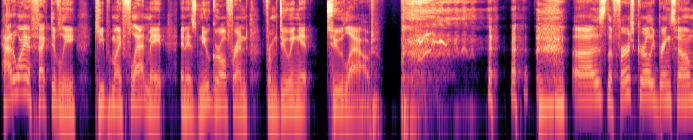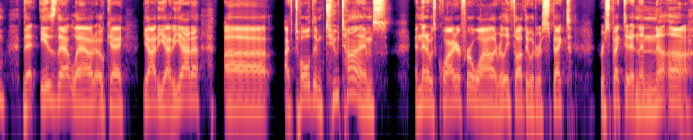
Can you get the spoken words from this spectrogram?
How do I effectively keep my flatmate and his new girlfriend from doing it too loud? uh, this is the first girl he brings home that is that loud. Okay, yada yada yada. Uh, I've told him two times, and then it was quieter for a while. I really thought they would respect respect it, and then nuh-uh.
